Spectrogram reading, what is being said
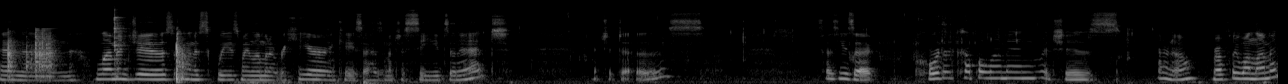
And then lemon juice. I'm going to squeeze my lemon over here in case it has a bunch of seeds in it, which it does. It says use a quarter cup of lemon, which is, I don't know, roughly one lemon?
